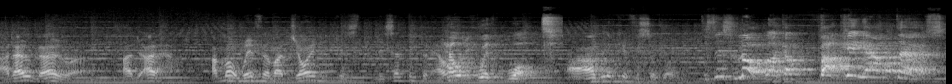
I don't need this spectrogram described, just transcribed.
I I don't know. I, I, I'm not with them. I joined because they said they could help, Help me. with what? I- I'm looking for someone. Does this look like a fucking help desk?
